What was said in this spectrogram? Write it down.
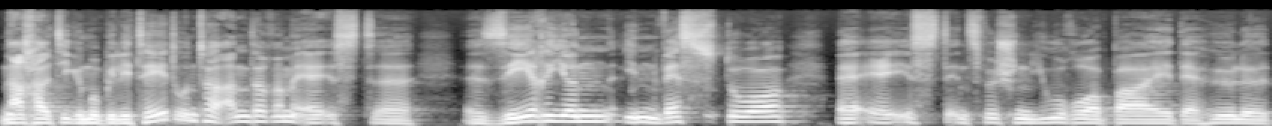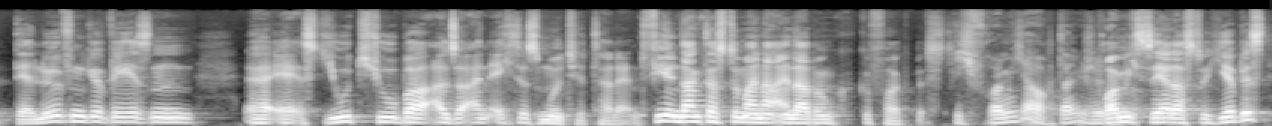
nachhaltige Mobilität unter anderem. Er ist äh, Serieninvestor. Äh, er ist inzwischen Juror bei der Höhle der Löwen gewesen. Äh, er ist YouTuber, also ein echtes Multitalent. Vielen Dank, dass du meiner Einladung gefolgt bist. Ich freue mich auch. Dankeschön. Ich freue mich sehr, dass du hier bist.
